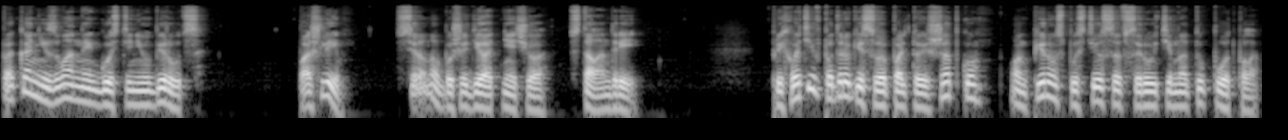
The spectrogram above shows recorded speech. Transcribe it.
пока незваные гости не уберутся. «Пошли. Все равно больше делать нечего», – встал Андрей. Прихватив по дороге свое пальто и шапку, он первым спустился в сырую темноту подпола.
